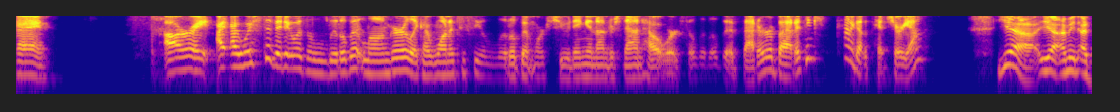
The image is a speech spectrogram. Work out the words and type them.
Okay. All right. I, I, wish the video was a little bit longer. Like I wanted to see a little bit more shooting and understand how it works a little bit better, but I think you kind of got the picture. Yeah. Yeah, yeah. I mean, I,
